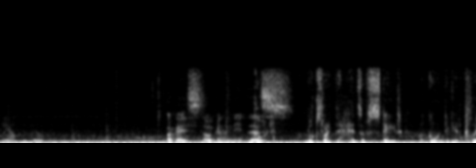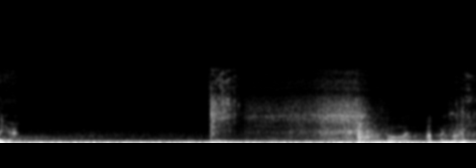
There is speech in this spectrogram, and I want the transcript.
clear of the building. Okay, still gonna need this. Good. Looks like the heads of state are going to get clear. Doors up.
